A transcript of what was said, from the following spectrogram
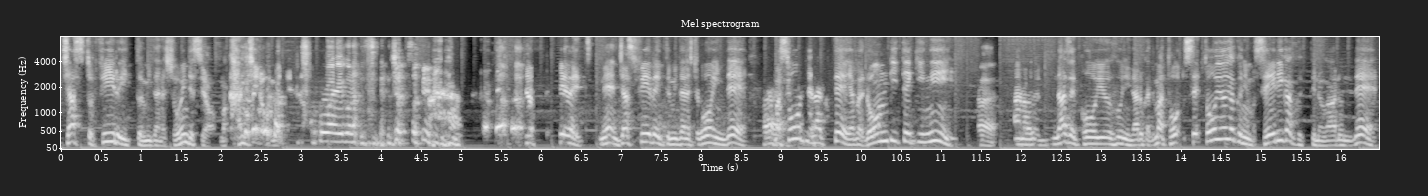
just feel it みたいな人多いんですよ。まあ、感じろみたいな。そこは英語なんですね。just feel it. just feel it ね。just feel it みたいな人が多いんで、はい、まあ、そうじゃなくて、やっぱり論理的に、はい、あのなぜこういうふうになるかまあ、東洋医学にも生理学っていうのがあるんで、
